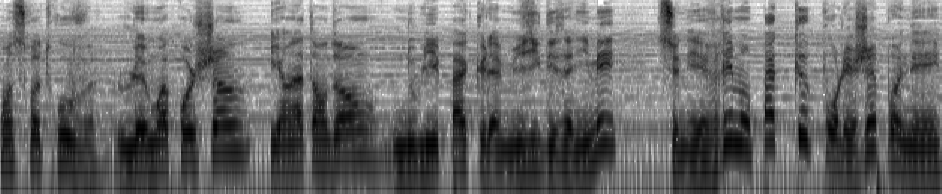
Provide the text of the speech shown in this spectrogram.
on se retrouve le mois prochain, et en attendant, n'oubliez pas que la musique des animés, ce n'est vraiment pas que pour les japonais.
